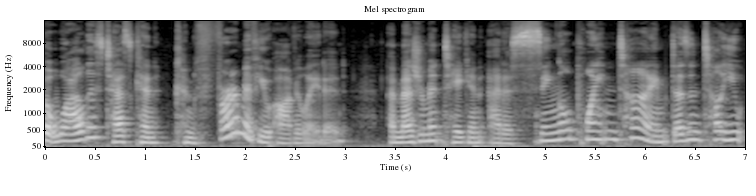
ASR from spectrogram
But while this test can confirm if you ovulated, a measurement taken at a single point in time doesn't tell you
